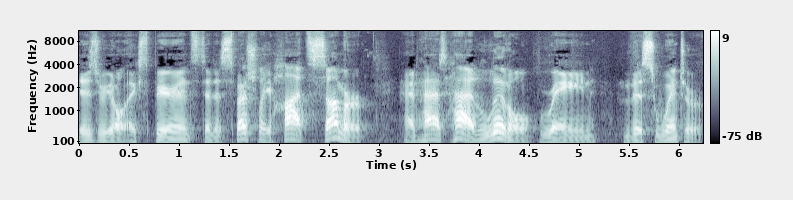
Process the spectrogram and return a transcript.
Israel experienced an especially hot summer and has had little rain this winter.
